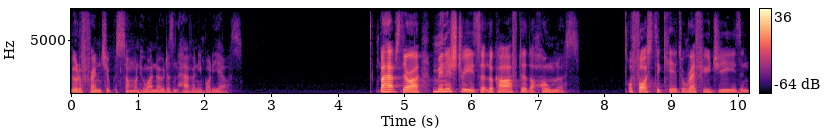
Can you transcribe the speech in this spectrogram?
build a friendship with someone who I know doesn't have anybody else. Perhaps there are ministries that look after the homeless or foster kids or refugees, and,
